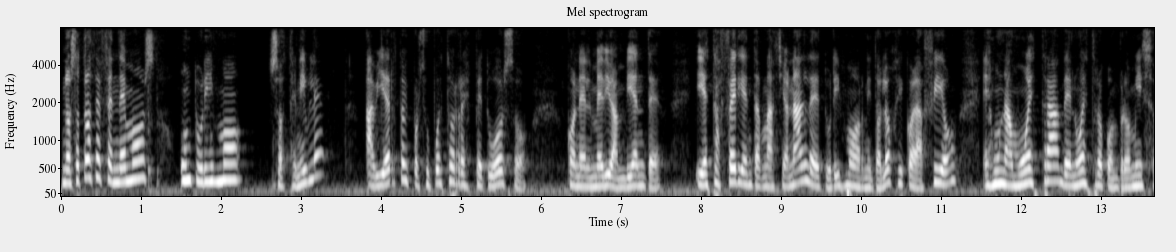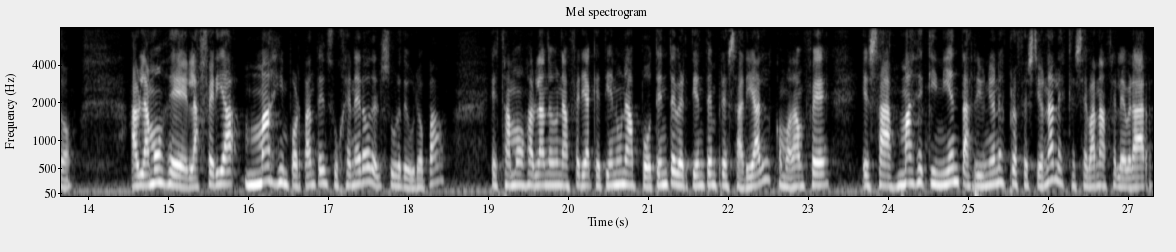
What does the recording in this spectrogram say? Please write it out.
Nosotros defendemos un turismo sostenible, abierto y, por supuesto, respetuoso con el medio ambiente. Y esta Feria Internacional de Turismo Ornitológico, la FIO, es una muestra de nuestro compromiso. Hablamos de la feria más importante en su género del sur de Europa. Estamos hablando de una feria que tiene una potente vertiente empresarial, como dan fe esas más de 500 reuniones profesionales que se van a celebrar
